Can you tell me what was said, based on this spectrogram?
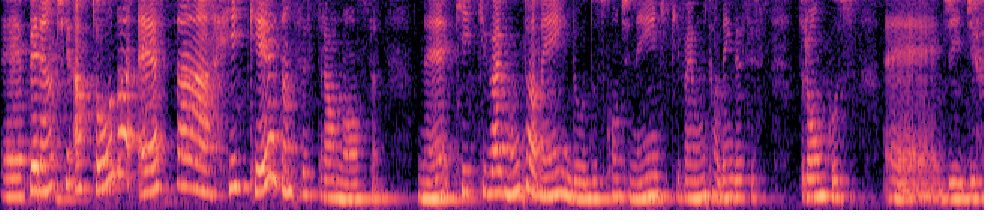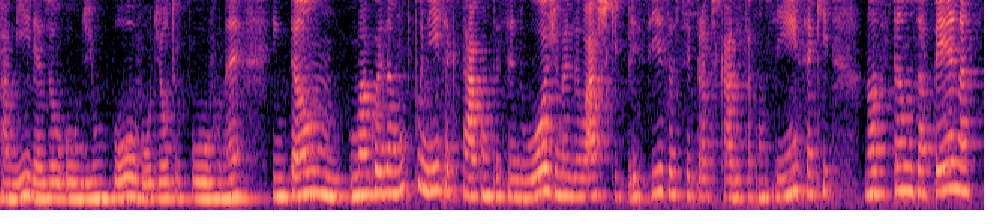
é, perante a toda essa riqueza ancestral nossa, né, que, que vai muito além do, dos continentes, que vai muito além desses troncos é, de, de famílias ou, ou de um povo ou de outro povo, né? Então, uma coisa muito bonita que está acontecendo hoje, mas eu acho que precisa ser praticada essa consciência, é que nós estamos apenas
